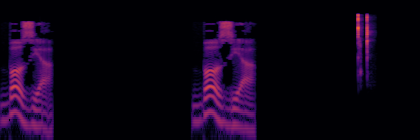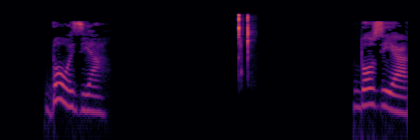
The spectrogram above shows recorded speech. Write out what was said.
Bozja. Bozja. Bozja. Bozja.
